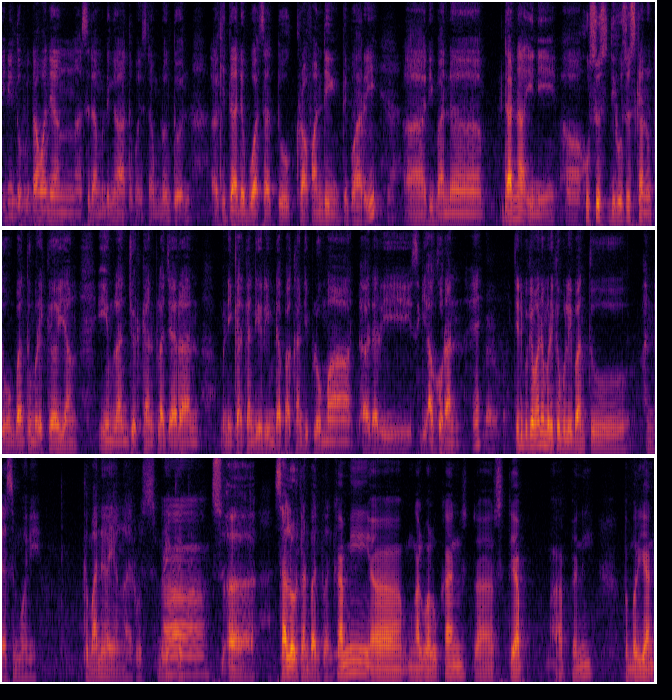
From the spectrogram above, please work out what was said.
Ini untuk pengetahuan yang sedang mendengar ataupun sedang menonton, uh, kita ada buat satu crowdfunding tempoh hari uh, di mana dana ini uh, khusus dikhususkan untuk membantu mereka yang ingin melanjutkan pelajaran, meningkatkan diri, mendapatkan diploma uh, dari segi Al-Quran. Eh? Jadi bagaimana mereka boleh bantu anda semua ni? Ke mana yang harus mereka su- uh, salurkan bantuan? kami uh, mengalu-alukan uh, setiap apa ni pemberian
